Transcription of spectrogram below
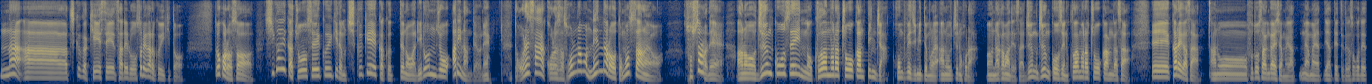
なあ地区が形成される恐れがある区域と。だからさ市街化調整区域でも地区計画ってのは理論上ありなんだよね。で俺さこれさそんなもんねえんだろうと思ってたのよ。そしたらねあの準構成員の桑村長官っていんじゃん。ホームページ見てもらえあのうちのほら仲間でさ準準構成の桑村長官がさ、えー、彼がさ、あのー、不動産会社もや,、ねまあ、やっててとかそこで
